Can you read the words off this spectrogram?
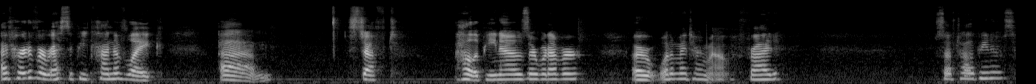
I've heard of a recipe kind of like um, stuffed jalapenos or whatever. Or what am I talking about? Fried stuffed jalapenos?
